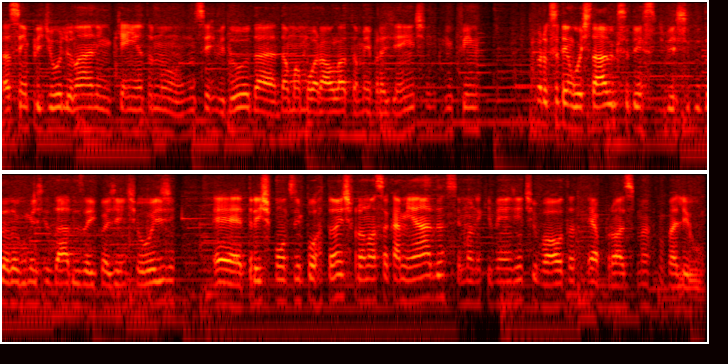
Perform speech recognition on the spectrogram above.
tá sempre de olho lá em quem entra no, no servidor, dá, dá uma moral lá também pra gente. Enfim, Espero que você tenha gostado, que você tenha se divertido dando algumas risadas aí com a gente hoje. É, três pontos importantes para nossa caminhada. Semana que vem a gente volta. Até a próxima. Valeu!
